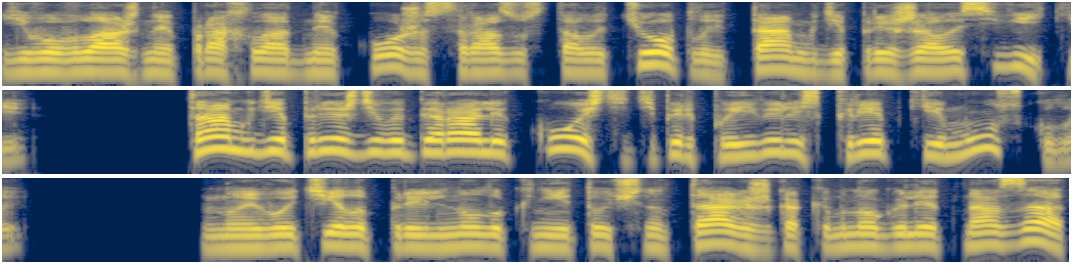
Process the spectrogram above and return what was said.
Его влажная прохладная кожа сразу стала теплой там, где прижалась Вики. Там, где прежде выпирали кости, теперь появились крепкие мускулы. Но его тело прильнуло к ней точно так же, как и много лет назад,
